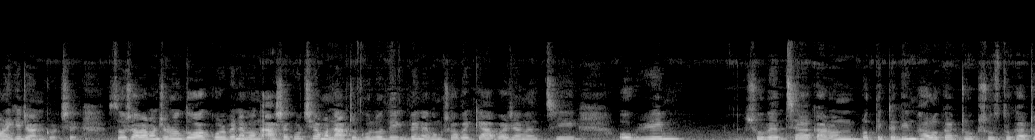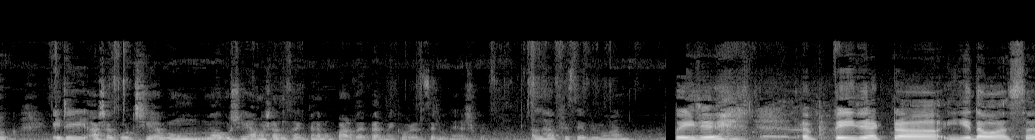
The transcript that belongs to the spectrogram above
অনেকে জয়েন করছে। সো সবাই আমার জন্য দোয়া করবেন এবং আশা করছি আমার নাটকগুলো দেখবেন এবং সবাইকে আবার জানাচ্ছি অগ্রিম শুভেচ্ছা, কারণ প্রত্যেকটা দিন ভালো কাটুক, সুস্থ কাটুক, এটাই আশা করছি এবং অবশ্যই আমার সাথে থাকবেন এবং পারবে প্যালমে করে সেলুনে আসবেন। আল্লাহ হাফিজ এভরিওয়ান পেজে পেজে একটা ইয়ে দেওয়া আছে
